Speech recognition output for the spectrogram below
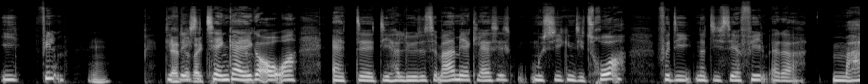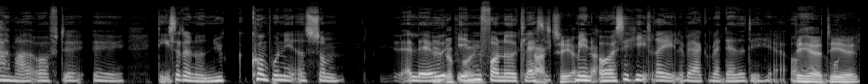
i film. Mhm. De Ja, fleste tænker ikke over, at øh, de har lyttet til meget mere klassisk musik, end de tror, fordi når de ser film, er der meget, meget ofte, øh, dels er der noget nykomponeret, som er lavet inden en for noget klassisk, karakter, men ja. også helt reelle værker, blandt andet det her. Det her, det,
